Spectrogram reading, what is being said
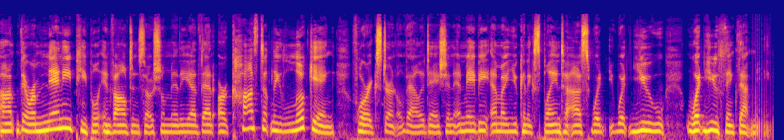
Um, there are many people involved in social media that are constantly looking for external validation. And maybe Emma, you can explain to us what what you what you think that means.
